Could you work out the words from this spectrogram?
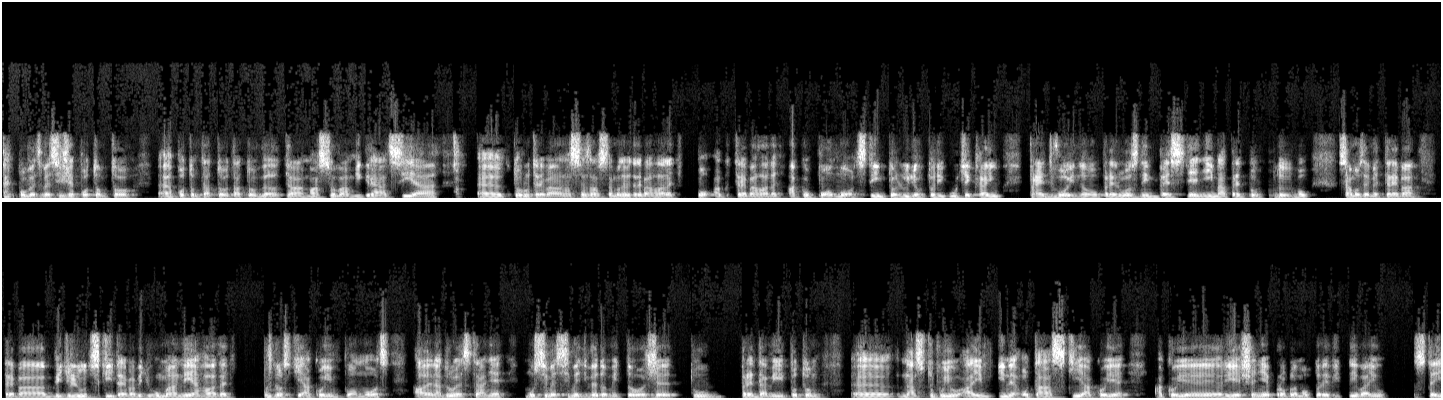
tak povedzme si, že potom, to, e, potom táto, táto veľká masová migrácia, ktorú treba zase, samozrejme treba hľadať, treba hľadať ako pomoc týmto ľuďom, ktorí utekajú pred vojnou, pred rôznym besnením a pred tou chudobou. Samozrejme treba, treba byť ľudský, treba byť humánny a hľadať možnosti, ako im pomôcť, ale na druhej strane musíme si mať vedomi toho, že tu pred nami potom e, nastupujú aj iné otázky, ako je, ako je riešenie problémov, ktoré vyplývajú z tej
